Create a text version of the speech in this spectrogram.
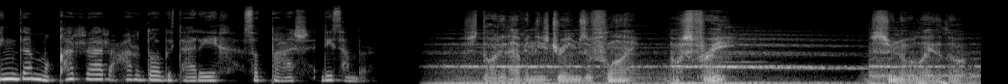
Kingdom مقرر عرضه بتاريخ 16 ديسمبر Started having these dreams of flying. I was free. Sooner or later, though,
